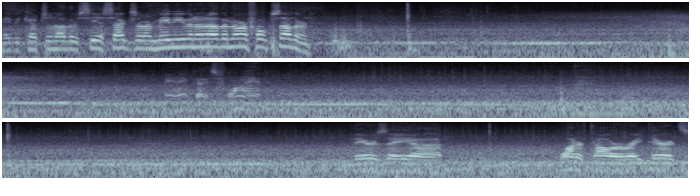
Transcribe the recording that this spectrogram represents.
maybe catch another CSX or maybe even another Norfolk Southern. Man, that guy's flying. There's a uh, water tower right there. It's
